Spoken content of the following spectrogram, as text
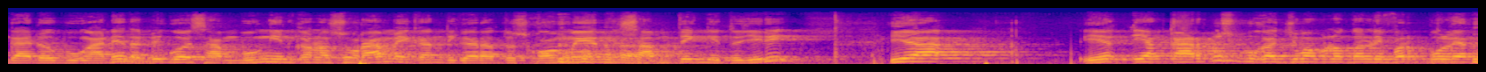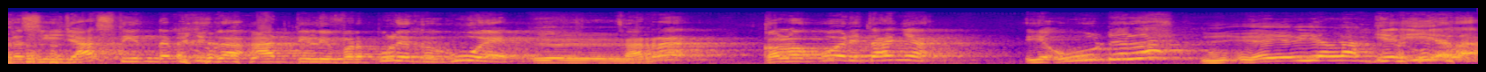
nggak ada hubungannya tapi gue sambungin kan langsung rame kan 300 komen something gitu jadi ya Ya, yang kardus bukan cuma penonton Liverpool yang ke si Justin, tapi juga anti Liverpool yang ke gue. Karena kalau gue ditanya, ya udahlah, Iya, iya iyalah. Ya iyalah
